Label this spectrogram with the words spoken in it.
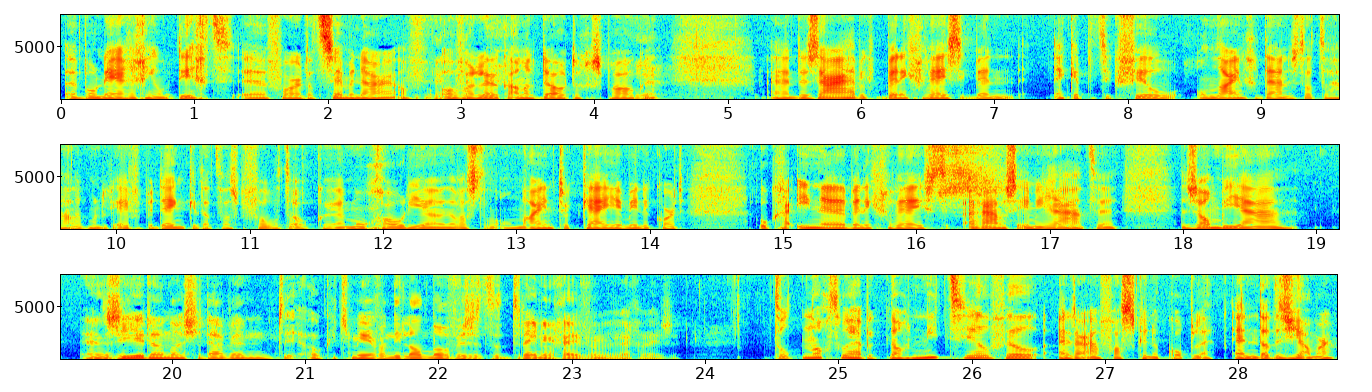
eh, Bonaire ging ook dicht voor dat seminar. Of over een leuke anekdote gesproken. Dus daar heb ik, ben ik geweest. Ik, ben, ik heb natuurlijk veel online gedaan, dus dat haal ik, moet ik even bedenken. Dat was bijvoorbeeld ook eh, Mongolië, dat was dan online. Turkije binnenkort. Oekraïne ben ik geweest. Arabische Emiraten. Zambia. En zie je dan als je daar bent ook iets meer van die landen of is het een training geven en weer wegwezen? tot nog toe heb ik nog niet heel veel eraan vast kunnen koppelen. En dat is jammer.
